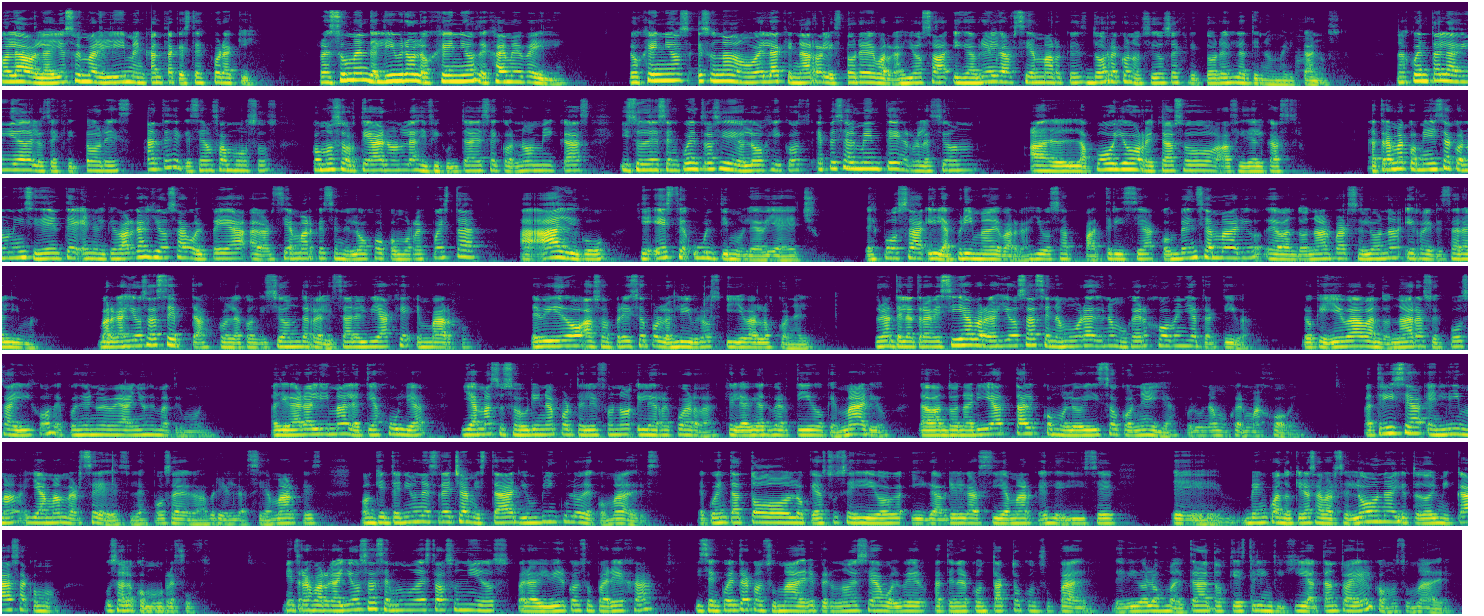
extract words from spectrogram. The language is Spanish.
Hola, hola, yo soy Marilí y me encanta que estés por aquí. Resumen del libro Los genios de Jaime Bailey. Los genios es una novela que narra la historia de Vargas Llosa y Gabriel García Márquez, dos reconocidos escritores latinoamericanos. Nos cuenta la vida de los escritores antes de que sean famosos, cómo sortearon las dificultades económicas y sus desencuentros ideológicos, especialmente en relación al apoyo o rechazo a Fidel Castro. La trama comienza con un incidente en el que Vargas Llosa golpea a García Márquez en el ojo como respuesta a algo que este último le había hecho. La esposa y la prima de Vargas Llosa, Patricia, convence a Mario de abandonar Barcelona y regresar a Lima. Vargas Llosa acepta con la condición de realizar el viaje en barco, debido a su aprecio por los libros y llevarlos con él. Durante la travesía, Vargas Llosa se enamora de una mujer joven y atractiva lo que lleva a abandonar a su esposa e hijos después de nueve años de matrimonio. Al llegar a Lima, la tía Julia llama a su sobrina por teléfono y le recuerda que le había advertido que Mario la abandonaría tal como lo hizo con ella por una mujer más joven. Patricia en Lima llama a Mercedes, la esposa de Gabriel García Márquez, con quien tenía una estrecha amistad y un vínculo de comadres. Le cuenta todo lo que ha sucedido y Gabriel García Márquez le dice eh, ven cuando quieras a Barcelona, yo te doy mi casa, como úsalo como un refugio. Mientras Vargallosa se muda a Estados Unidos para vivir con su pareja y se encuentra con su madre, pero no desea volver a tener contacto con su padre, debido a los maltratos que éste le infligía tanto a él como a su madre.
